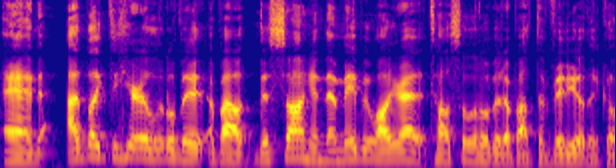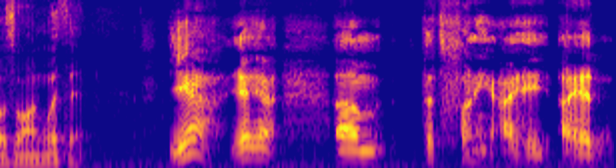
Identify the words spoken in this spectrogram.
And I'd like to hear a little bit about this song. And then maybe while you're at it, tell us a little bit about the video that goes along with it. Yeah, yeah, yeah. Um, that's funny. I I had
